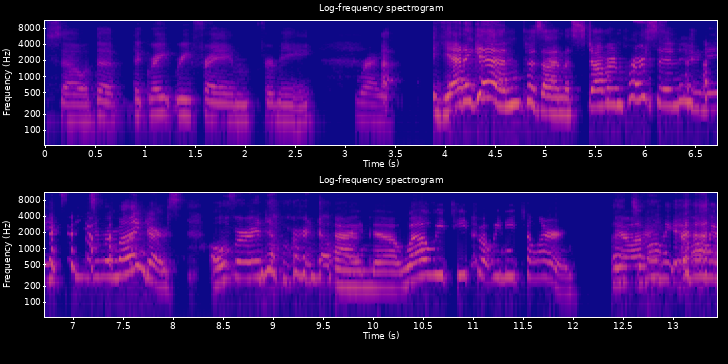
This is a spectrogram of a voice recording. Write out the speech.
So the the great reframe for me. Right. Uh, yet again because i'm a stubborn person who needs these reminders over and over and over i know well we teach what we need to learn you know i'm right. only i'm only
